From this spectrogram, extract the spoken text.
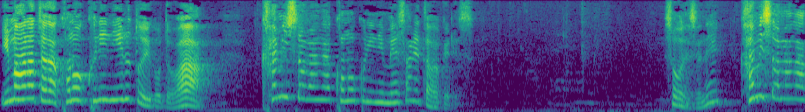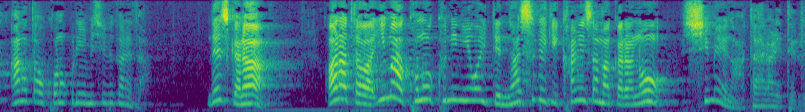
今あなたがこの国にいるということは神様がこの国に召されたわけですそうですね。神様があなたをこの国に導かれた。ですから、あなたは今この国においてなすべき神様からの使命が与えられている。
